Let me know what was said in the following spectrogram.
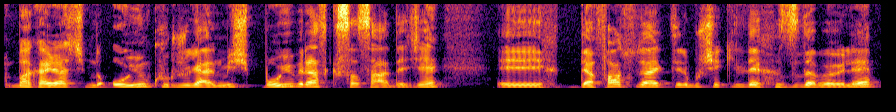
Bakacağız şimdi oyun kurucu gelmiş. Boyu biraz kısa sadece. Ee, defans özellikleri bu şekilde. Hızı da böyle.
